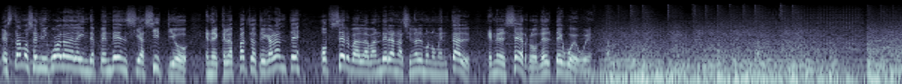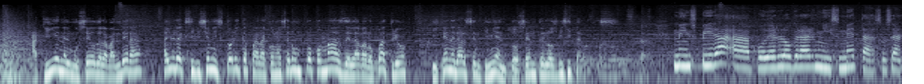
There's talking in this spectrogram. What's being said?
Estamos en Iguala de la Independencia, sitio en el que la Patria Trigarante observa la bandera nacional monumental en el Cerro del Tehuehue. Aquí en el Museo de la Bandera hay una exhibición histórica para conocer un poco más del Ávaro Patrio y generar sentimientos entre los visitantes. Me inspira a poder lograr mis metas, o sea,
